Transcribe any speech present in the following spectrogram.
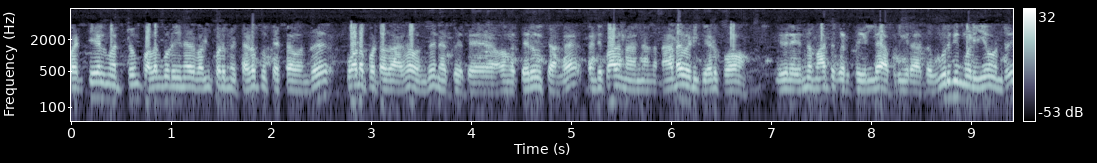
பட்டியல் மற்றும் பழங்குடியினர் வன்கொடுமை தடுப்பு சட்டம் வந்து போடப்பட்டதாக வந்து நேற்று அவங்க தெரிவிச்சாங்க. கண்டிப்பாக நான் நாங்கள் நடவடிக்கை எடுப்போம். இதுல எந்த மாற்று கருத்து இல்லை அப்படிங்கிற அந்த உறுதிமொழியும் வந்து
